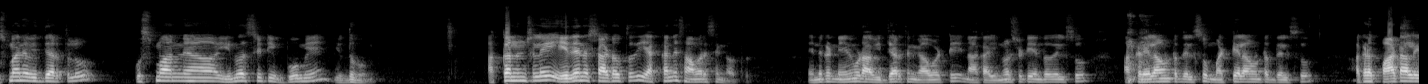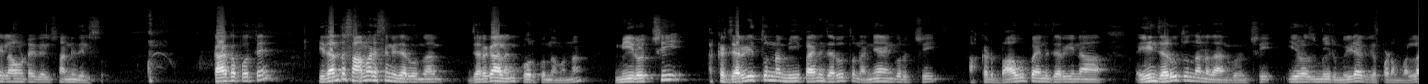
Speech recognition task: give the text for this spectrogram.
ఉస్మానియా విద్యార్థులు ఉస్మానియా యూనివర్సిటీ భూమే యుద్ధ భూమి అక్కడి నుంచిలే ఏదైనా స్టార్ట్ అవుతుంది అక్కడనే సామరస్యంగా అవుతుంది. ఎందుకంటే నేను కూడా ఆ విద్యార్థిని కాబట్టి నాకు ఆ యూనివర్సిటీ ఏంటో తెలుసు అక్కడ ఎలా ఉంటుందో తెలుసు మట్టి ఎలా ఉంటుందో తెలుసు అక్కడ పాఠాలు ఎలా ఉంటాయో తెలుసు అన్నీ తెలుసు. కాకపోతే ఇదంతా సామరస్యంగా జరుగుతుందా జరగాలని కోరుకుందామన్నా మీరు వచ్చి అక్కడ జరుగుతున్న మీ పైన జరుగుతున్న అన్యాయం గురించి అక్కడ బాబు పైన జరిగిన ఏం జరుగుతుందన్న దాని గురించి ఈరోజు మీరు మీడియాకు చెప్పడం వల్ల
